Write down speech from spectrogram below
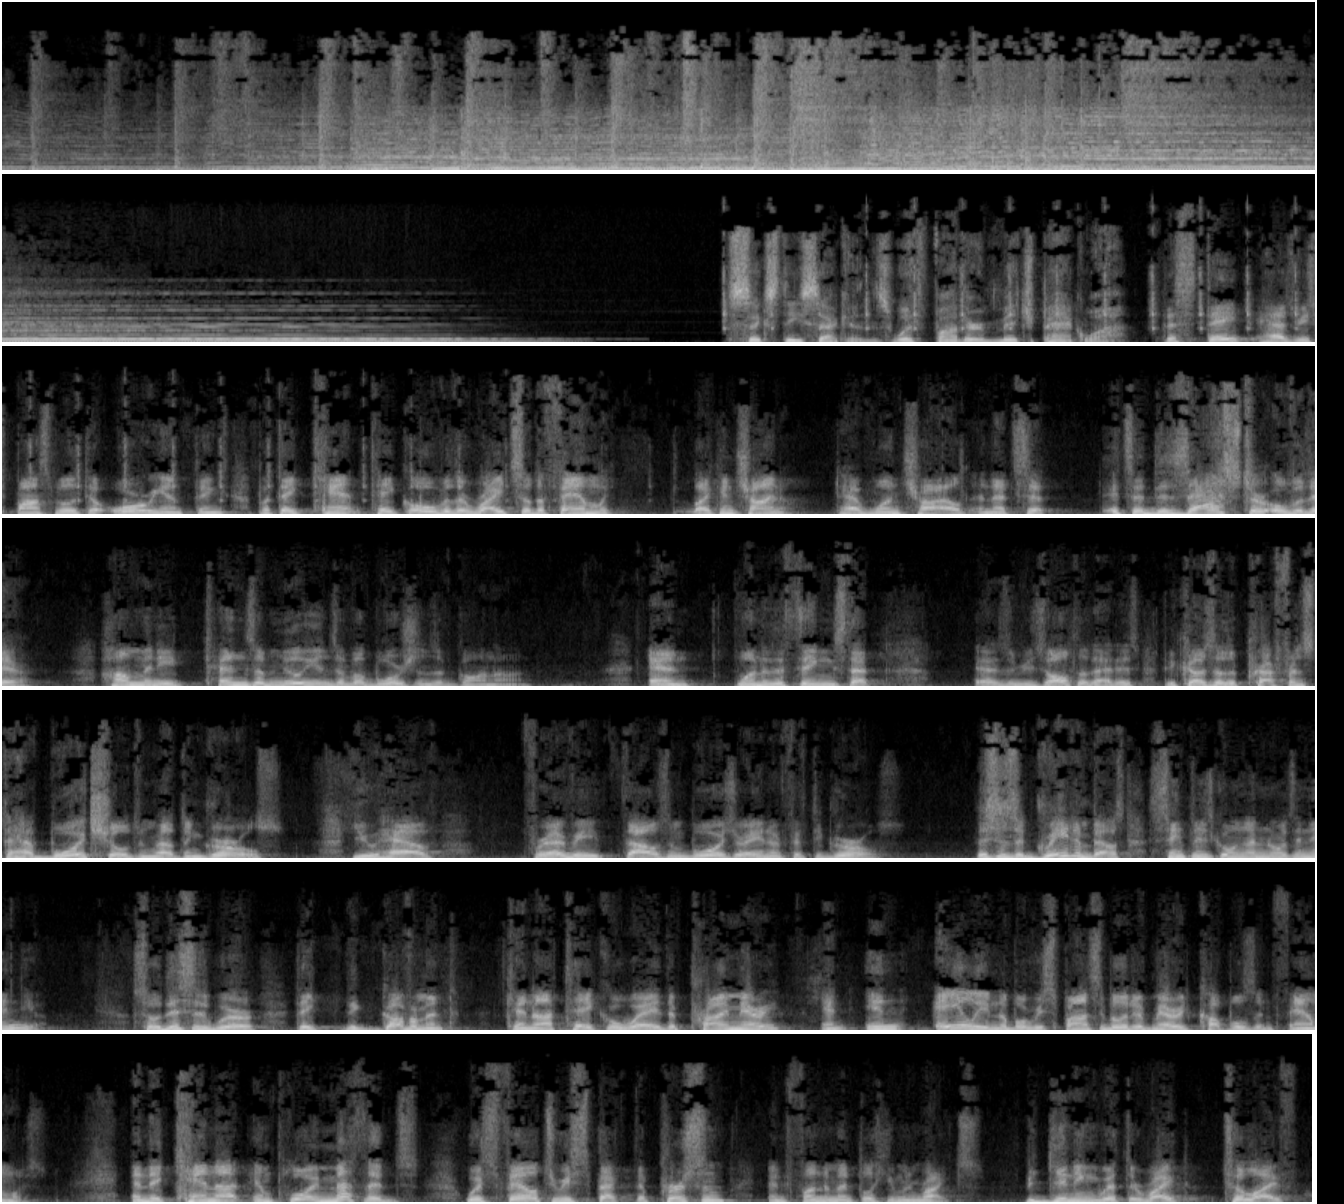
Sixty Seconds with Father Mitch Pacwa. The state has responsibility to orient things, but they can't take over the rights of the family, like in China, to have one child and that's it. It's a disaster over there. How many tens of millions of abortions have gone on? And one of the things that, as a result of that, is because of the preference to have boy children rather than girls, you have, for every thousand boys, there are 850 girls. This is a great imbalance. Same thing is going on in northern India. So this is where they, the government cannot take away the primary and inalienable responsibility of married couples and families. And they cannot employ methods which fail to respect the person and fundamental human rights. Beginning with the right to life,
